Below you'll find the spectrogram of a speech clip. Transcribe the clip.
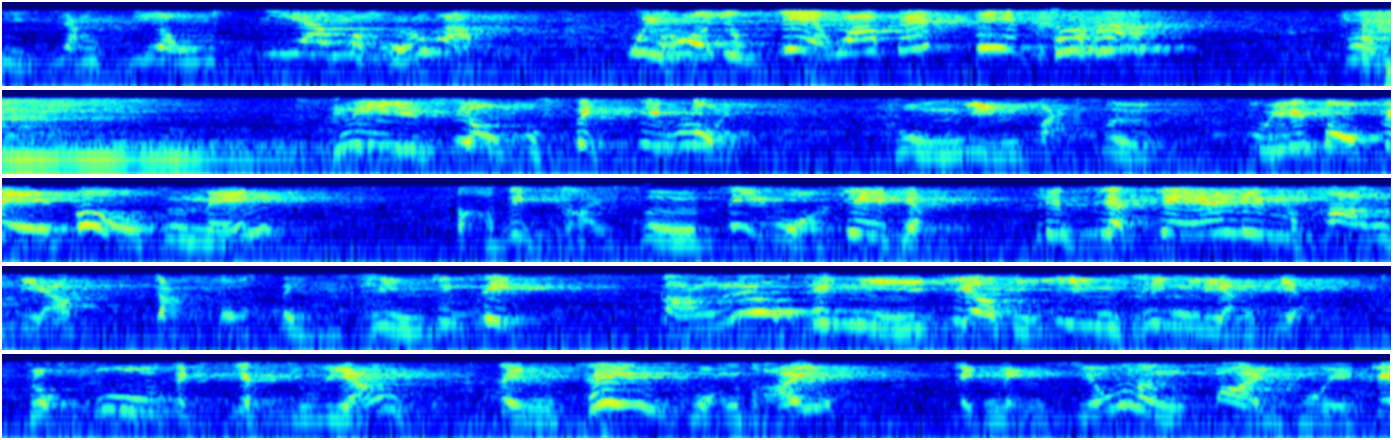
一小香啊，为何用借话的食客啊？你就不识酒类，奉迎在世，为到白母之名，大日太师指我家庭，立即加临行者，感到神情激烈。上了青年就是阴晴两调，若夫的接酒羊，神狂台，神明就能败会家。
